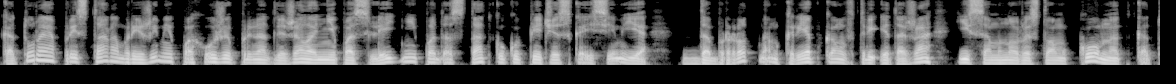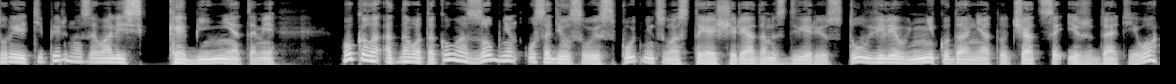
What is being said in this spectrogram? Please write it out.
которое при старом режиме, похоже, принадлежало не последней по достатку купеческой семье, добротном, крепком в три этажа и со множеством комнат, которые теперь назывались кабинетами – Около одного такого Зобнин усадил свою спутницу, настоящий рядом с дверью стул, велев никуда не отлучаться и ждать его,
